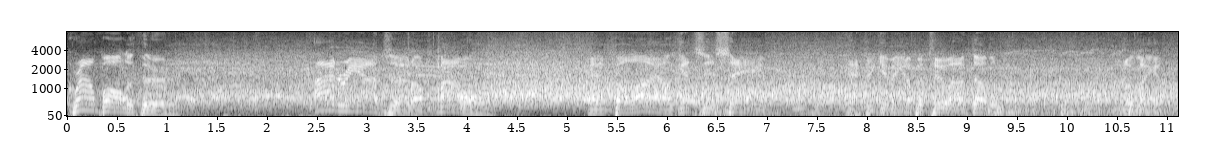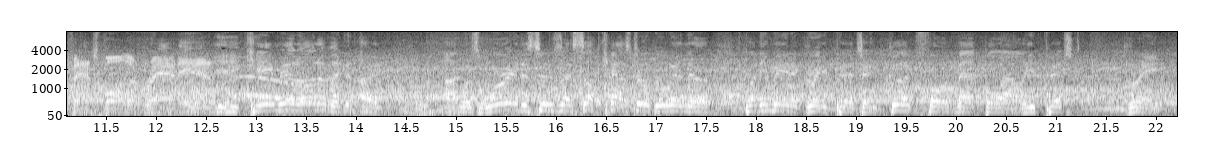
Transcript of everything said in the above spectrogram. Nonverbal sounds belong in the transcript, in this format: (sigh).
Ground ball to third. Adrianza to Mauer. And Belisle gets his save after giving up a two-out double. Looked like a fastball that ran in. He came in on him, and I, I was worried as soon as I saw (laughs) Castro go in there, but he made a great pitch, and good for Matt Belisle. He pitched great.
